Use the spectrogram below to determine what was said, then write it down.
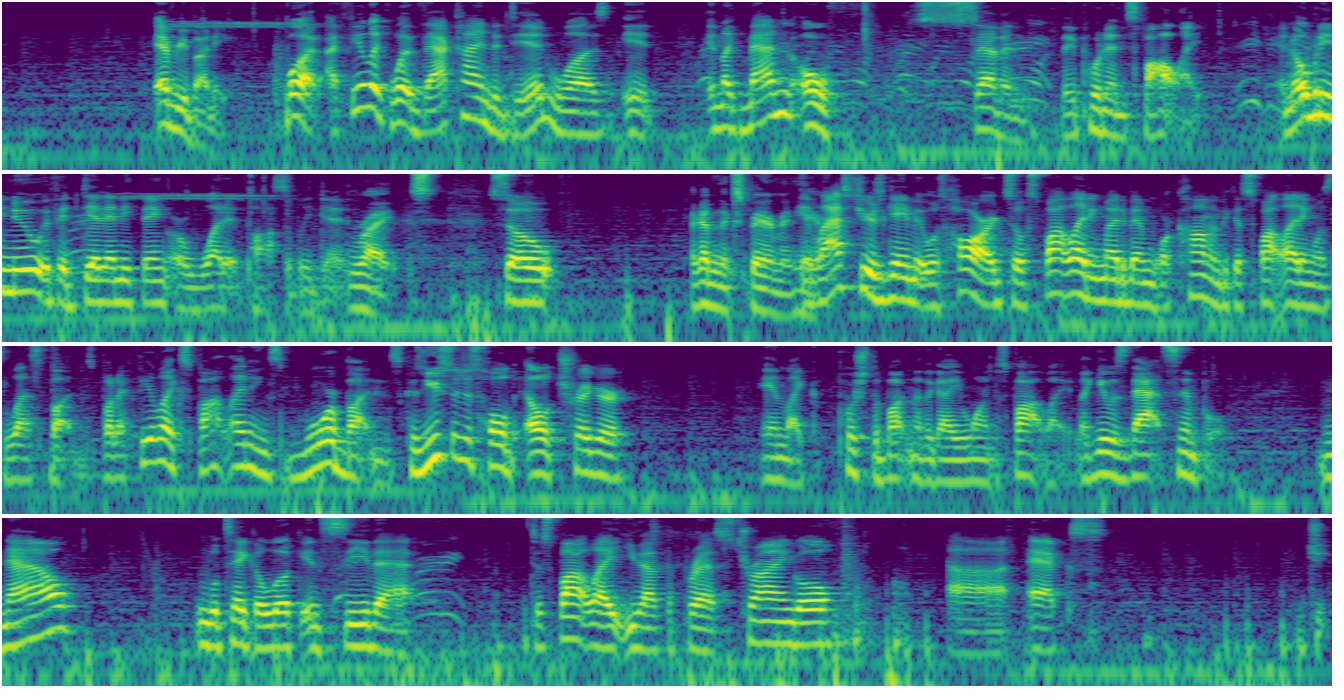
everybody. But I feel like what that kind of did was it in like Madden 07, they put in Spotlight, and nobody knew if it did anything or what it possibly did. Right. So I got an experiment here. in last year's game, it was hard. So spotlighting might have been more common because spotlighting was less buttons. But I feel like spotlighting's more buttons because you used to just hold L trigger and like push the button of the guy you wanted to spotlight. Like it was that simple. Now we'll take a look and see that to spotlight you have to press triangle, uh, X.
